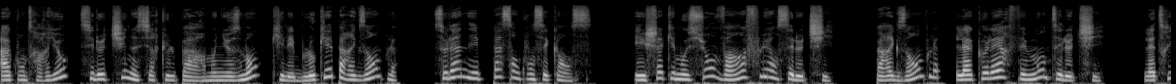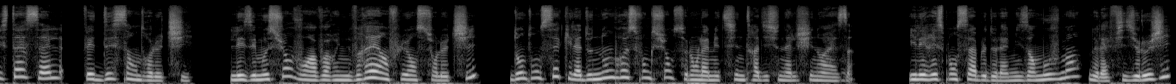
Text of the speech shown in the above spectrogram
A contrario, si le chi ne circule pas harmonieusement, qu'il est bloqué par exemple, cela n'est pas sans conséquence. Et chaque émotion va influencer le chi. Par exemple, la colère fait monter le chi. La tristesse, elle, fait descendre le chi. Les émotions vont avoir une vraie influence sur le chi, dont on sait qu'il a de nombreuses fonctions selon la médecine traditionnelle chinoise. Il est responsable de la mise en mouvement, de la physiologie,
